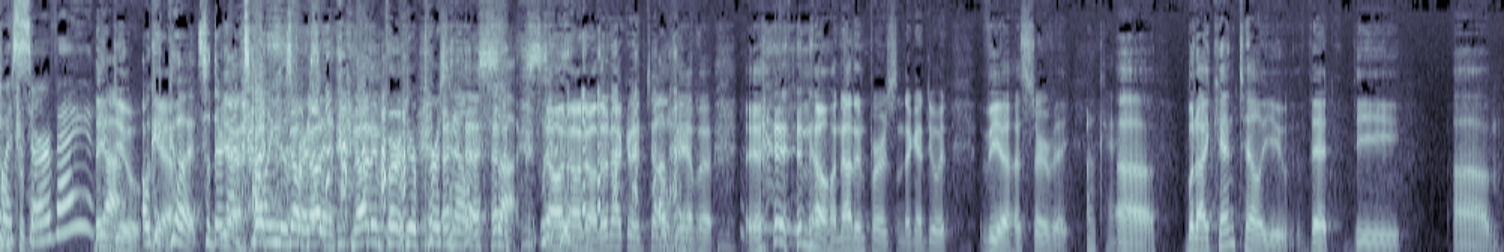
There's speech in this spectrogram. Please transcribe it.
do a survey? They Yeah. do. Okay, yeah. good. So they're Yeah. not telling this No, person Not, not in person. your personality sucks. no, no, no. They're not going to tell them they have a. no, not in person. They're going to do it via a survey. Okay. Uh, but I can tell you that the um,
